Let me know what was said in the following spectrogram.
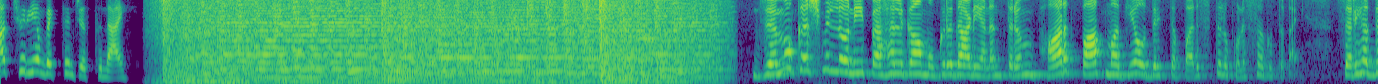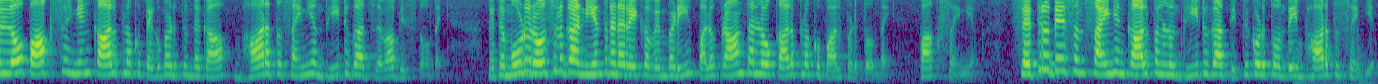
ఆశ్చర్యం వ్యక్తం చేస్తున్నాయి. జమ్మూ కాశ్మీర్లోని పెహల్గాం ఉగ్రదాడి అనంతరం భారత్ పాక్ మధ్య ఉద్రిక్త పరిస్థితులు కొనసాగుతున్నాయి. సరిహద్దుల్లో పాక్ సైన్యం కాల్పులకు తెగబడుతుండగా భారత సైన్యం ధీటుగా జవాబిస్తోంది. గత మూడు రోజులుగా నియంత్రణ రేఖ వెంబడి పలు ప్రాంతాల్లో కాల్పులకు పాల్పడుతోంది. పాక్ సైన్యం. శత్రు దేశం సైన్యం కాల్పులను ధీటుగా తిప్పికొడుతోంది భారత సైన్యం.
